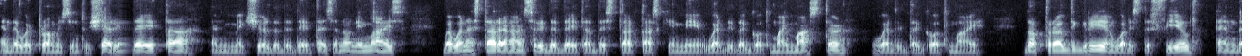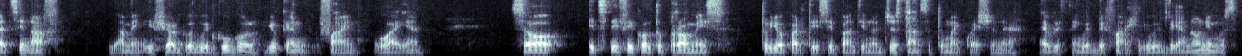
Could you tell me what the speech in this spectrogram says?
and they were promising to sharing data and make sure that the data is anonymized. But when I started answering the data, they start asking me, where did I got my master? Where did I got my doctoral degree and what is the field? And that's enough. I mean, if you're good with Google, you can find who I am. So it's difficult to promise to your participant, you know, just answer to my questionnaire. Everything will be fine. You will be anonymous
